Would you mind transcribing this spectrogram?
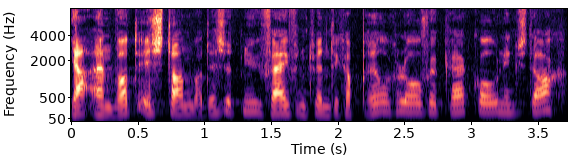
Ja, en wat is dan, wat is het nu, 25 april geloof ik, hè, Koningsdag?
